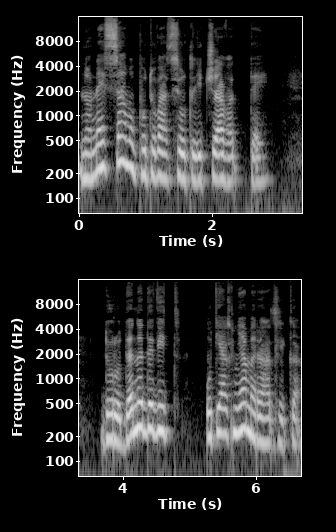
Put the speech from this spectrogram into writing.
Но не само по това се отличават те. До рода на Давид от тях няма разлика,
